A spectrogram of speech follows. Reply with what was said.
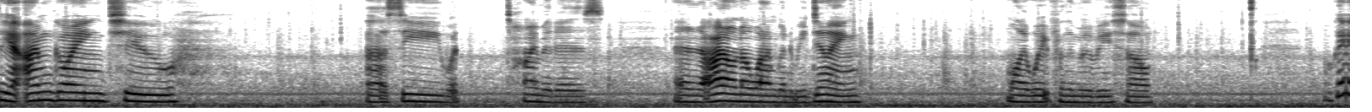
so yeah, I'm going to uh, see what time it is. And I don't know what I'm going to be doing while I wait for the movie, so... Okay,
